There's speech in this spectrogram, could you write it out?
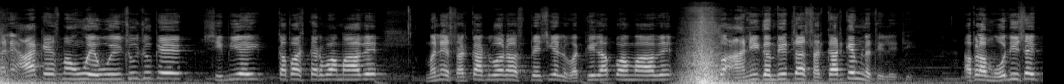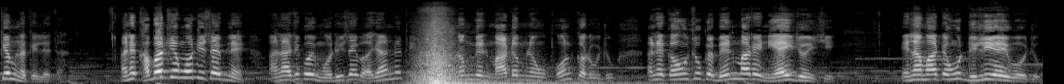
અને આ કેસમાં હું એવું ઈચ્છું છું કે સીબીઆઈ તપાસ કરવામાં આવે. મને સરકાર દ્વારા સ્પેશિયલ વકીલ આપવામાં આવે. તો આની ગંભીરતા સરકાર કેમ નથી લેતી? આપણા મોદી સાહેબ કેમ નથી લેતા? અને ખબર છે મોદી સાહેબને? આનાથી કોઈ મોદી સાહેબ અજાણ નથી. પૂનમબેન માડમને હું ફોન કરું છું અને કહું છું કે બેન, મારે ન્યાય જોઈ છે એના માટે હું દિલ્હી આવ્યો છું.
